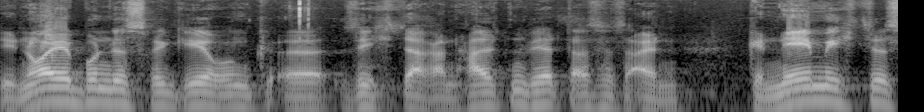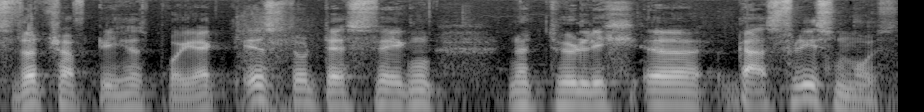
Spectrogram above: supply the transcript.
die neue Bundesregierung sich daran halten wird, dass es ein genehmigtes wirtschaftliches Projekt ist und deswegen natürlich Gas fließen muss.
